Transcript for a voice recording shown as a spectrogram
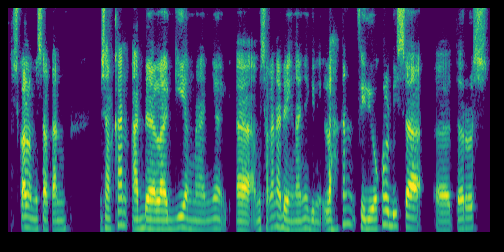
Terus kalau misalkan misalkan ada lagi yang nanya uh, misalkan ada yang nanya gini lah kan video call bisa uh, terus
